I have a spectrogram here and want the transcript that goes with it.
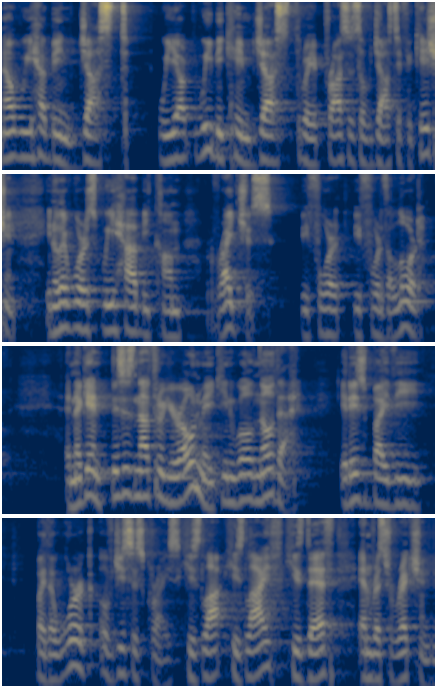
Now we have been just. We, are, we became just through a process of justification. In other words, we have become righteous before, before the Lord. And again, this is not through your own making. We'll know that. It is by the, by the work of Jesus Christ, his, his life, his death, and resurrection.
